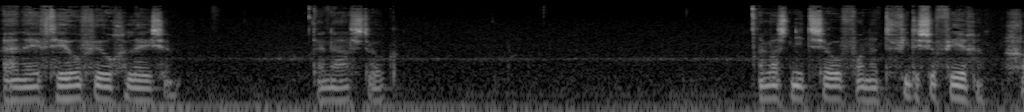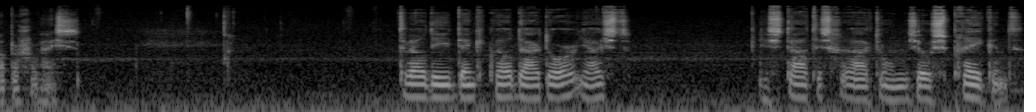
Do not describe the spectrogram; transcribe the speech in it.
En heeft heel veel gelezen. Daarnaast ook. En was niet zo van het filosoferen, grappigerwijs. Terwijl die, denk ik wel, daardoor juist in staat is geraakt om zo sprekend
